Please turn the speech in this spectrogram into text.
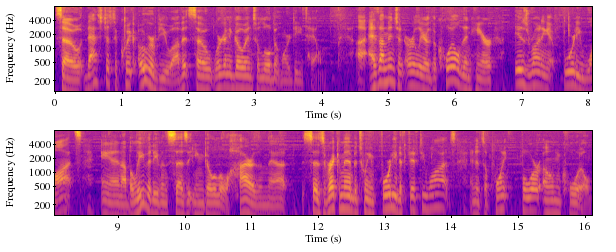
So that's just a quick overview of it. So we're gonna go into a little bit more detail. Uh, as I mentioned earlier, the coil in here is running at 40 watts, and I believe it even says that you can go a little higher than that. It says recommend between 40 to 50 watts, and it's a 0.4 ohm coil.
